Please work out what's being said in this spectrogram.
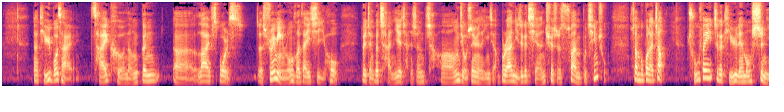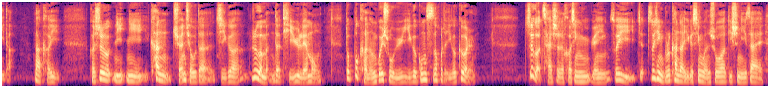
那体育博彩才可能跟呃 live sports 的 streaming 融合在一起以后，对整个产业产生长久深远的影响。不然，你这个钱确实算不清楚，算不过来账。除非这个体育联盟是你的，那可以。可是你你看，全球的几个热门的体育联盟都不可能归属于一个公司或者一个个人，这个才是核心原因。所以这最近不是看到一个新闻说，迪士尼在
